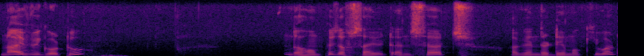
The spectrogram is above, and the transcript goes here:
Now if we go to the home page of site and search again the demo keyword.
